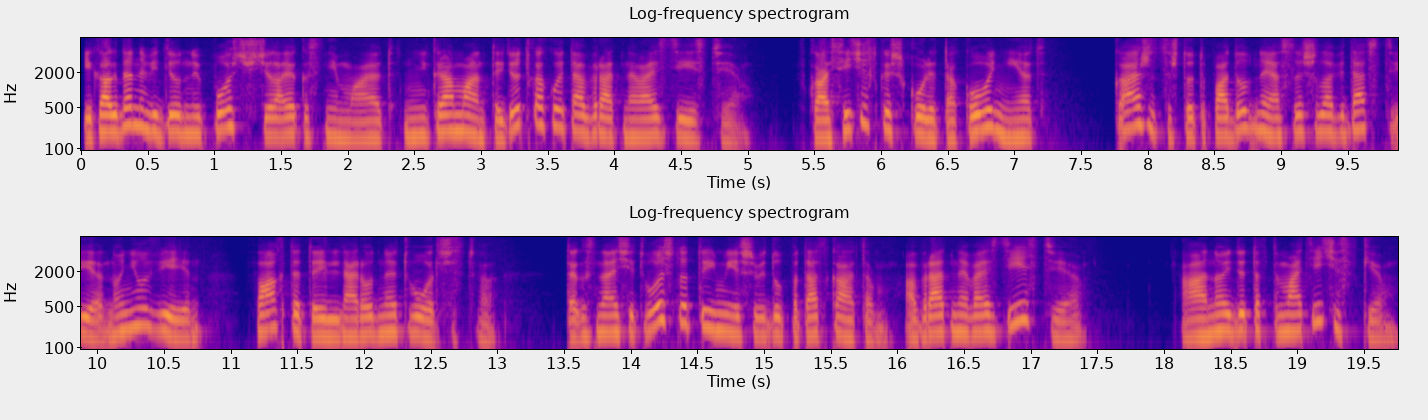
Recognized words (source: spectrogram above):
И когда наведенную порчу с человека снимают, на некроманта идет какое-то обратное воздействие. В классической школе такого нет. Кажется, что-то подобное я слышала о ведовстве, но не уверен, факт это или народное творчество. Так значит, вот что ты имеешь в виду под откатом обратное воздействие? А оно идет автоматически?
